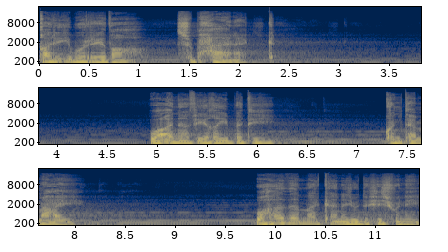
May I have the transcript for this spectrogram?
قريب الرضا سبحانك. وأنا في غيبتي كنت معي. وهذا ما كان يدهشني.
